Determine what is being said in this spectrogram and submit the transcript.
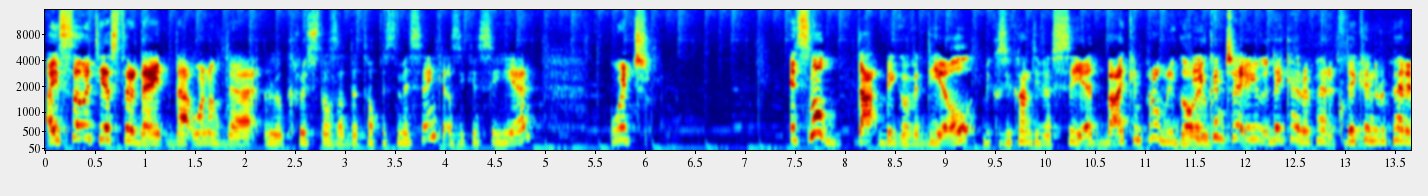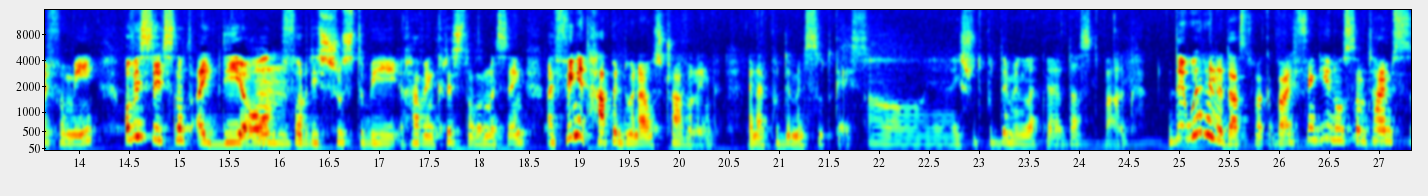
I saw it yesterday that one of the little crystals at the top is missing, as you can see here, which it's not that big of a deal because you can't even see it, but I can probably go You can they can repair it. They you. can repair it for me. Obviously, it's not ideal Mm. for these shoes to be having crystals missing. I think it happened when I was traveling and I put them in suitcase. Oh yeah, you should put them in like a dust bag. They were in a dust bag, but I think you know sometimes.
